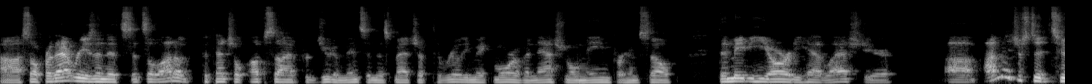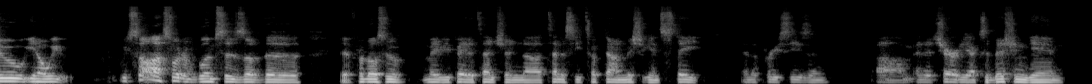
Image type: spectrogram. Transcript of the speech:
Uh, so for that reason, it's it's a lot of potential upside for Judah Mintz in this matchup to really make more of a national name for himself than maybe he already had last year. Um, I'm interested too. You know, we we saw sort of glimpses of the for those who maybe paid attention. Uh, Tennessee took down Michigan State in the preseason um, in a charity exhibition game.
